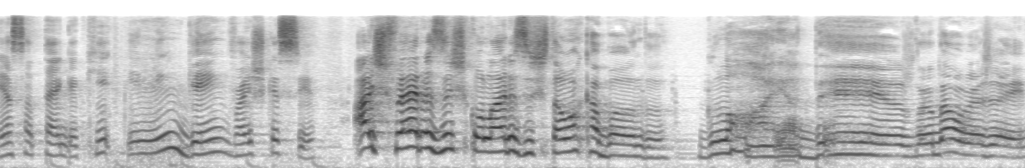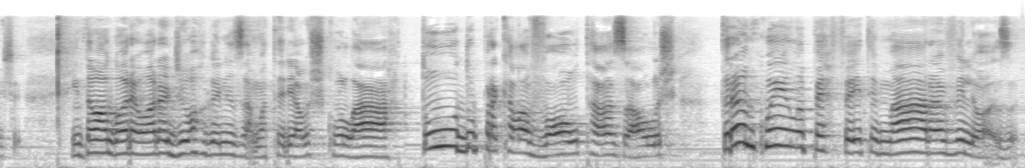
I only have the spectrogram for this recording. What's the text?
essa tag aqui e ninguém vai esquecer. As férias escolares estão acabando. Glória a Deus, não, minha gente? Então agora é hora de organizar material escolar, tudo para que ela volta às aulas tranquila, perfeita e maravilhosa.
